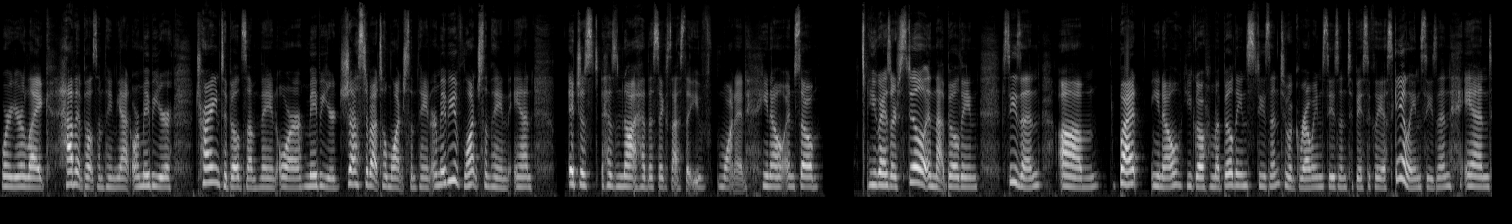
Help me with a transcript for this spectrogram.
where you're like haven't built something yet, or maybe you're trying to build something, or maybe you're just about to launch something, or maybe you've launched something and it just has not had the success that you've wanted, you know? And so you guys are still in that building season. Um, but, you know, you go from a building season to a growing season to basically a scaling season. And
